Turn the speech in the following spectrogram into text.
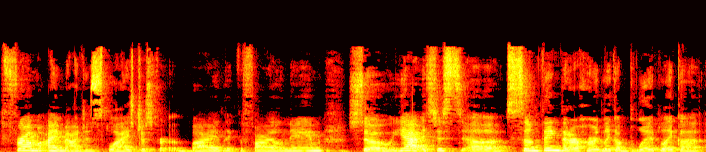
from, I imagine, Splice, just for, by, like, the file name. So, yeah, it's just uh, something that I heard, like, a blip, like a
